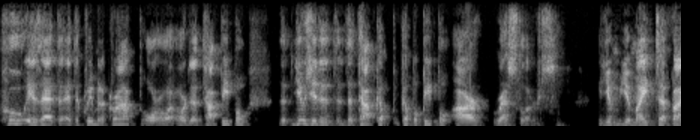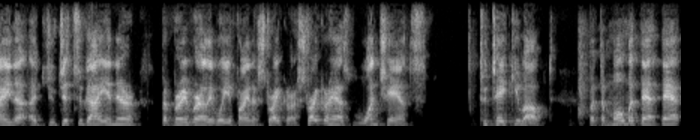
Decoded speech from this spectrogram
who is at the, at the cream of the crop or, or, or the top people. Usually, the, the top couple, people are wrestlers. You you might uh, find a, a jujitsu guy in there, but very rarely will you find a striker. A striker has one chance to take you out, but the moment that that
